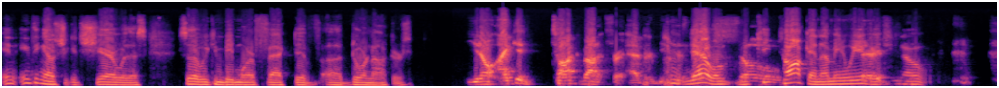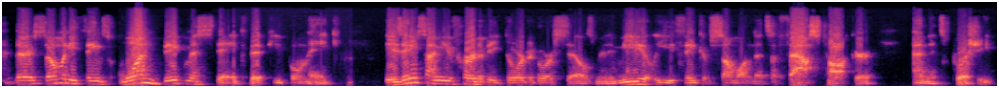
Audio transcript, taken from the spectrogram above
anything else you could share with us so that we can be more effective uh, door knockers? You know, I could talk about it forever because yeah, well, so, we'll keep talking. I mean, we, you know, there's so many things. One big mistake that people make is anytime you've heard of a door-to-door salesman, immediately you think of someone that's a fast talker and it's pushy.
